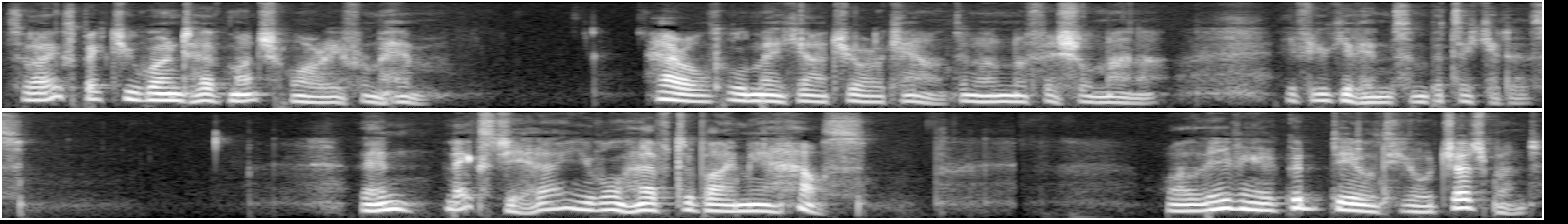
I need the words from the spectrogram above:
so I expect you won't have much worry from him. Harold will make out your account in an official manner, if you give him some particulars. Then, next year, you will have to buy me a house, while leaving a good deal to your judgment,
